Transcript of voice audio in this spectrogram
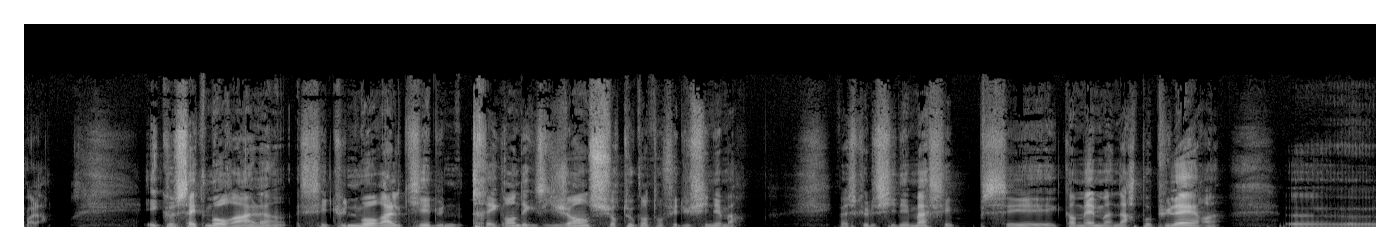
Voilà et que cette morale, c'est une morale qui est d'une très grande exigence, surtout quand on fait du cinéma. Parce que le cinéma, c'est, quand même un art populaire euh,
